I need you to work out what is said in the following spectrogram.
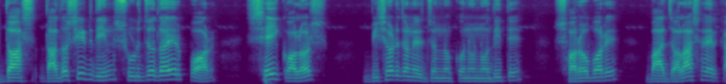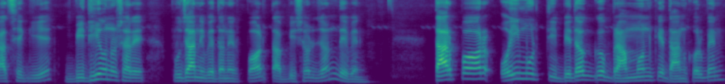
দশ, দ্বাদশীর দিন সূর্যোদয়ের পর সেই কলস বিসর্জনের জন্য কোনো নদীতে, সরোবরে বা জলাশয়ের কাছে গিয়ে বিধি অনুসারে পূজা নিবেদনের পর তা বিসর্জন দেবেন। তারপর ওই মূর্তি বেদজ্ঞ ব্রাহ্মণকে দান করবেন।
